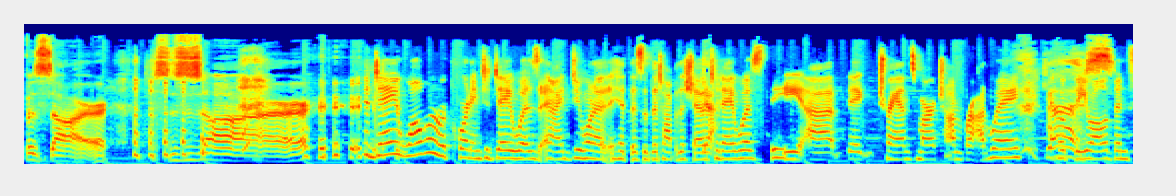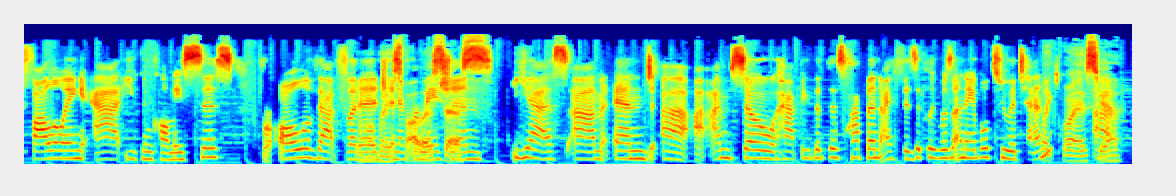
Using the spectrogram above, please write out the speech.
Bizarre. Bizarre. today, while we're recording, today was, and I do want to hit this at the top of the show, yeah. today was the uh, big trans march on Broadway. Yes. I hope that you all have been following at You Can Call Me Sis for all of that footage Always and information. Yes. Um, and uh, I'm so happy that this happened. I physically was unable to attend. Likewise, yeah. Uh,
